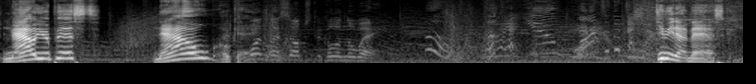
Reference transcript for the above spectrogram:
Now you're pissed? Now? Okay. one less obstacle in the way. Oh, okay, you the. Give me that mask.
